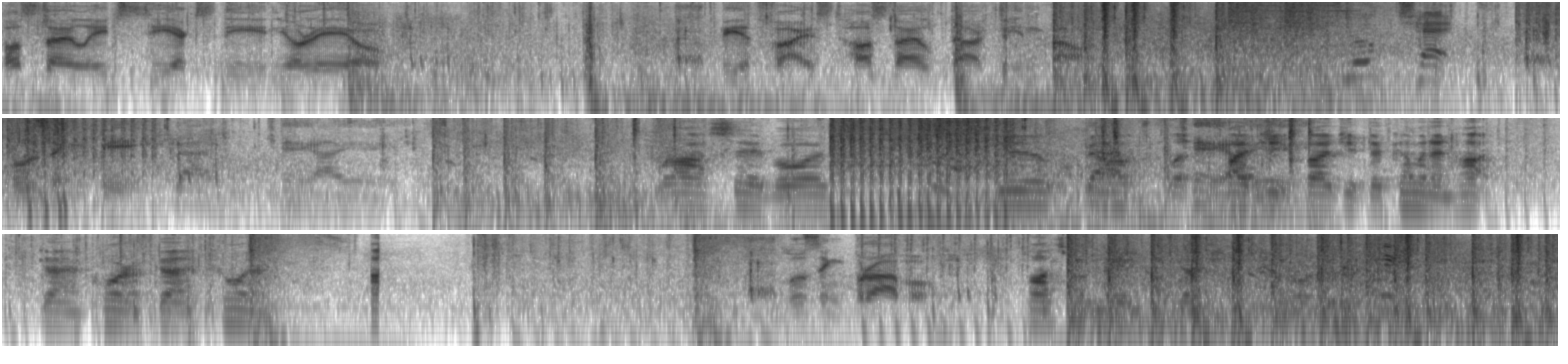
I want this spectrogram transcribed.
Hostile HCXD in your AO. Be advised. Hostile Dart inbound. Smoke checked. Losing B. Bad KIA. I say, boys. Yeah, Back, no, let- KIA. five Jeep, five Jeep, they're coming in hot. Guy in corner, guy in corner. Losing Bravo. Possible main projection in order.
